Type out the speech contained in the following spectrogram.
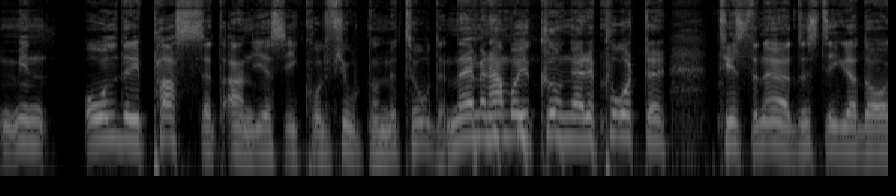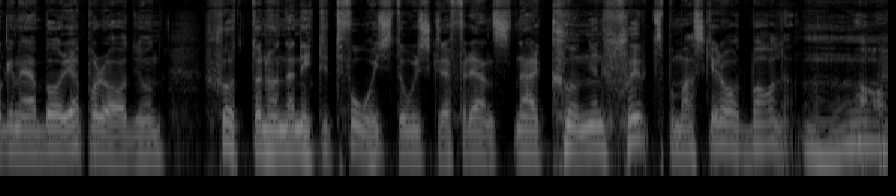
min ålder i passet anges i kol 14-metoden. Nej men han var ju kungareporter tills den ödesdigra dagen när jag började på radion, 1792, historisk referens, när kungen skjuts på maskeradbalen. Ja.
